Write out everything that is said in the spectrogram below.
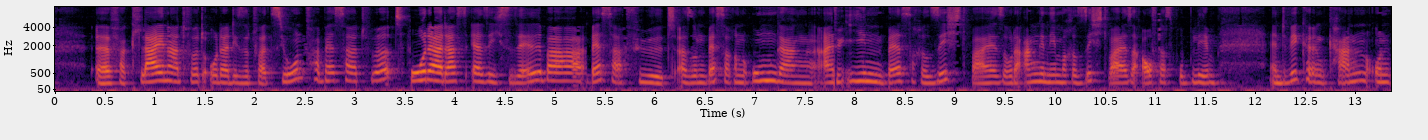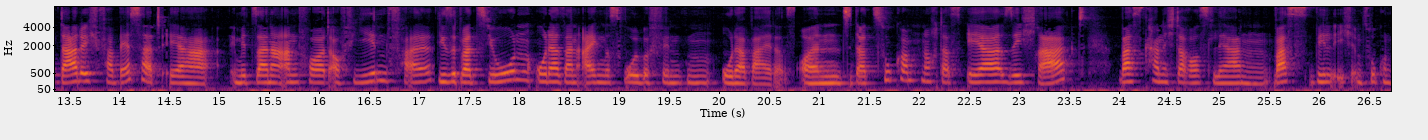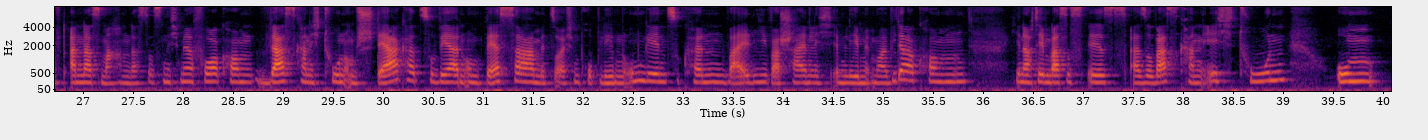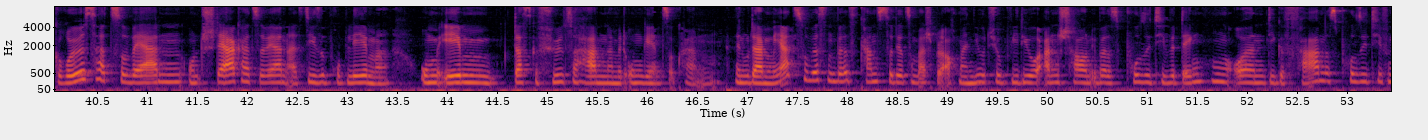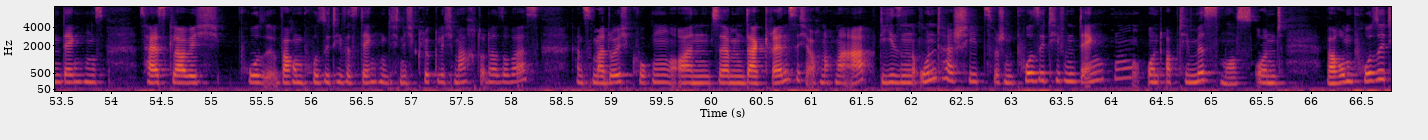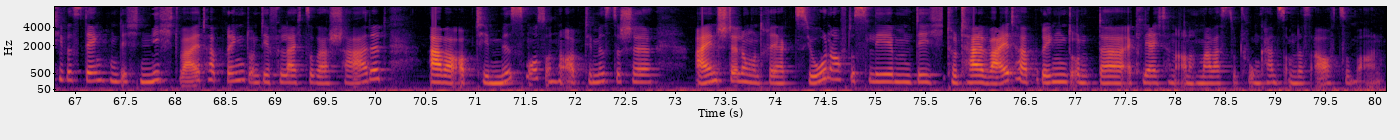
äh, verkleinert wird oder die Situation verbessert wird oder dass er sich selber besser fühlt, also einen besseren Umgang, eine für ihn bessere Sichtweise oder angenehmere Sichtweise auf das Problem entwickeln kann und dadurch verbessert er mit seiner Antwort auf jeden Fall die Situation oder sein eigenes Wohlbefinden oder beides. Und dazu kommt noch, dass er sich fragt, was kann ich daraus lernen? Was will ich in Zukunft anders machen, dass das nicht mehr vorkommt? Was kann ich tun, um stärker zu werden, um besser mit solchen Problemen umgehen zu können, weil die wahrscheinlich im Leben immer wieder kommen, je nachdem, was es ist. Also was kann ich tun, um größer zu werden und stärker zu werden als diese Probleme, um eben das Gefühl zu haben, damit umgehen zu können. Wenn du da mehr zu wissen willst, kannst du dir zum Beispiel auch mein YouTube-Video anschauen über das positive Denken und die Gefahren des positiven Denkens. Das heißt, glaube ich, warum positives Denken dich nicht glücklich macht oder sowas. Kannst du mal durchgucken. Und ähm, da grenze ich auch nochmal ab, diesen Unterschied zwischen positivem Denken und Optimismus und warum positives Denken dich nicht weiterbringt und dir vielleicht sogar schadet, aber Optimismus und eine optimistische Einstellung und Reaktion auf das Leben dich total weiterbringt und da erkläre ich dann auch noch mal, was du tun kannst, um das aufzubauen.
